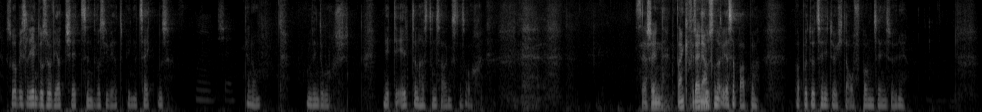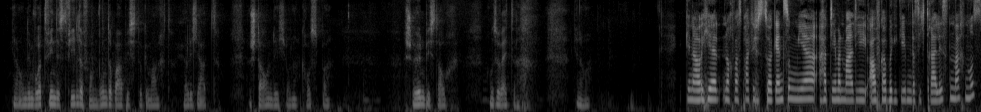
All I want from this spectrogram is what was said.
So ein bisschen irgendwo so wertschätzend, was ich wert bin. Er zeigt mir es. Genau. Und wenn du nette Eltern hast, dann sagen sie das auch. Sehr schön. Danke für Zum deine Schluss Antwort. noch, er ist ein Papa. Papa tut seine Töchter aufbauen, seine Söhne. Genau, und im Wort findest viel davon. Wunderbar bist du gemacht. Herrliche Art. Erstaunlich oder kostbar. Schön bist auch. Und so weiter. Genau. Genau, hier noch was Praktisches zur Ergänzung. Mir hat jemand mal die Aufgabe gegeben, dass ich drei Listen machen muss.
